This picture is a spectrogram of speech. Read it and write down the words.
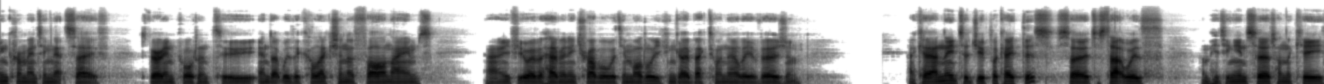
incrementing that save. It's very important to end up with a collection of file names. Uh, if you ever have any trouble with your model, you can go back to an earlier version. Okay, I need to duplicate this. So to start with, I'm hitting insert on the key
